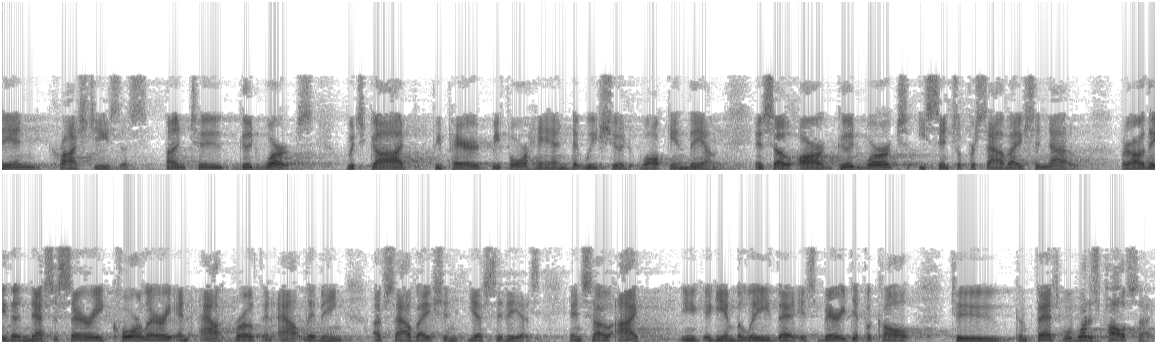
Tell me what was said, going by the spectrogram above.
in Christ Jesus unto good works, which God prepared beforehand that we should walk in them. And so are good works essential for salvation? No. But are they the necessary corollary and outgrowth and outliving of salvation? Yes, it is. And so I, again, believe that it's very difficult to confess. Well, what does Paul say?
